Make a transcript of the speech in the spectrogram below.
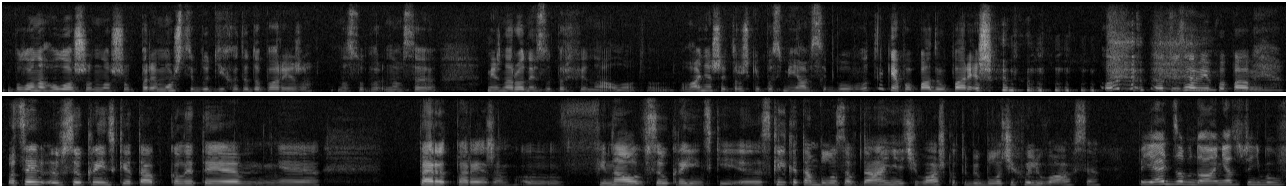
було наголошено, що переможці будуть їхати до Парижа на, супер, на все міжнародний суперфінал. От, Ганя ще трошки посміявся, був, от як я попаду в Париж. От взяв і попав. Оцей всеукраїнський етап, коли ти е, перед Парижем, фінал всеукраїнський. е, Скільки там було завдання, чи важко тобі було, чи хвилювався? П'ять завдань. Я тоді був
